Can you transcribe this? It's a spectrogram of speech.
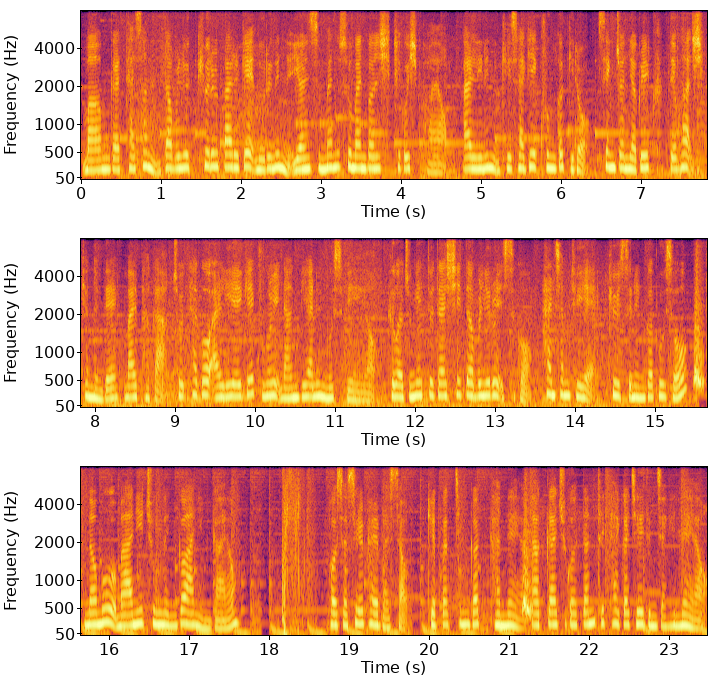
마음 같아선 WQ를 빠르게 누르는 연습만 수만 번 시키고 싶어요. 알리는 개사기 궁극기로 생존력을 극대화시켰는데 말파가 좋다고 알리에게 궁을 낭비하는 모습이에요. 그 와중에 또다시 W를 쓰고 한참 뒤에 Q 쓰는 거 보소? 너무 많이 죽는 거 아닌가요? 버섯을 밟아서 개빡친 것 같네요. 아까 죽었던 트타가 재등장했네요.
